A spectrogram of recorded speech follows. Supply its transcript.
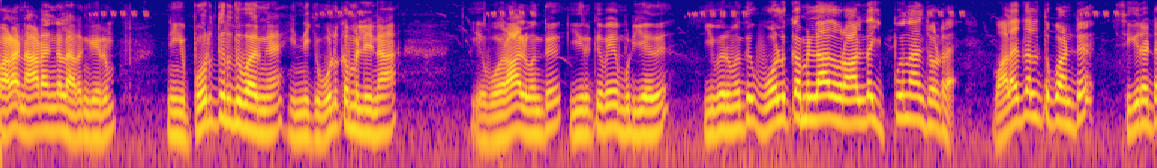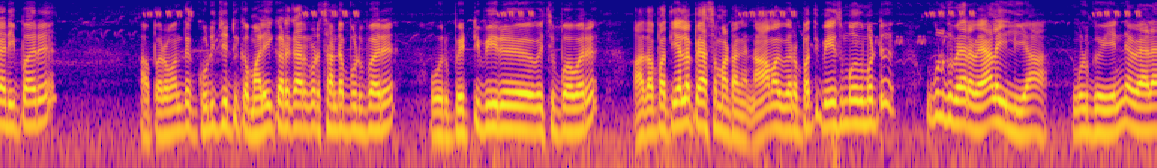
பல நாடகங்கள் அரங்கேறும். நீங்கள் பொறுத்திருந்து பாருங்க. இன்றைக்கி ஒழுக்கம் இல்லைன்னா ஒரு ஆள் வந்து இருக்கவே முடியாது. இவர் வந்து ஒழுக்கமில்லாத ஒரு ஆள் தான் இப்போ தான் சொல்கிறேன் வலைதளத்துக்கு வந்துட்டு சிகரெட் அடிப்பார். அப்புறம் வந்து குடிச்சிட்டு இருக்க மளிகை கடைக்காரர் கூட சண்டை போடுப்பார் ஒரு பெட்டி பீர் வச்சு போவார். அதை பற்றியெல்லாம் பேச மாட்டாங்க. நாம் இவரை பற்றி பேசும்போது மட்டும் உங்களுக்கு வேறு வேலை இல்லையா? உங்களுக்கு என்ன வேலை?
